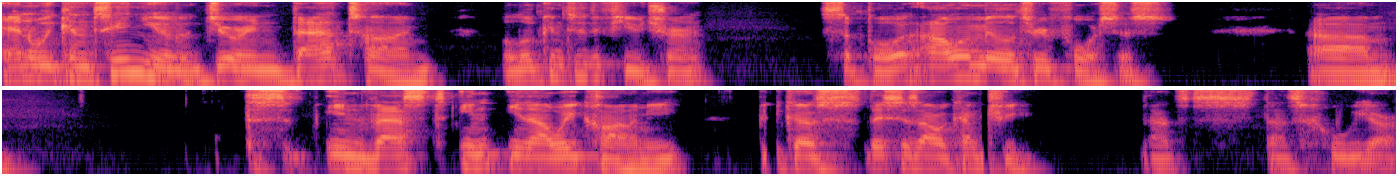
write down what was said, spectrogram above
and we continue during that time, look into the future, support our military forces, um, invest in, in our economy, because this is our country. That's, that's who we are.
